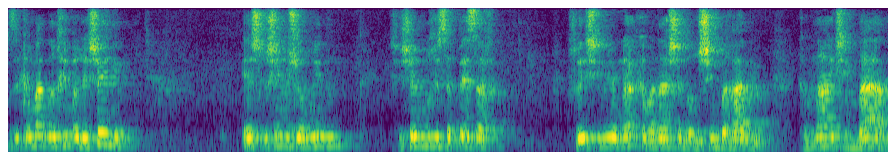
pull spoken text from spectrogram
זה כמה דרכים הראשונים יש ראשים שאומרים ששם מלכוס הפסח שלוש ימים לא הכוונה שדורשים ברבים. הכוונה רק שאם בא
